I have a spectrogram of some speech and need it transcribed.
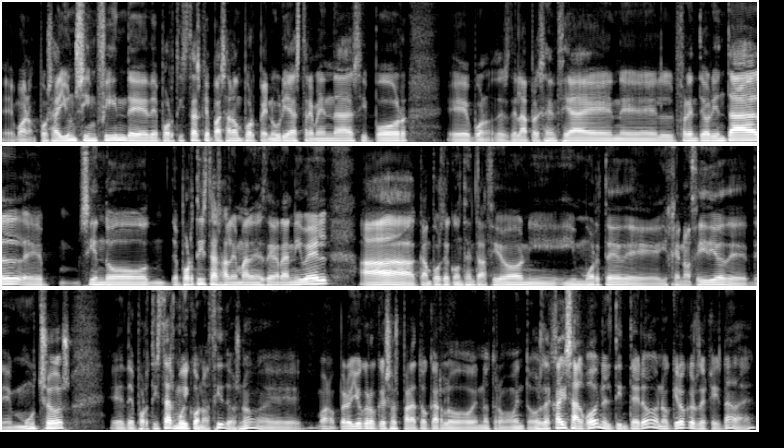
eh, bueno, pues hay un sinfín de deportistas que pasaron por penurias tremendas y por, bueno, desde la presencia en el frente oriental, siendo deportistas alemanes de gran nivel, a campos de concentración y, muerte de, y genocidio de, muchos deportistas muy conocidos, ¿no? bueno, pero yo creo que eso es para tocarlo en otro momento. ¿Os dejáis algo en el tintero? No quiero que os dejéis nada, ¿eh?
